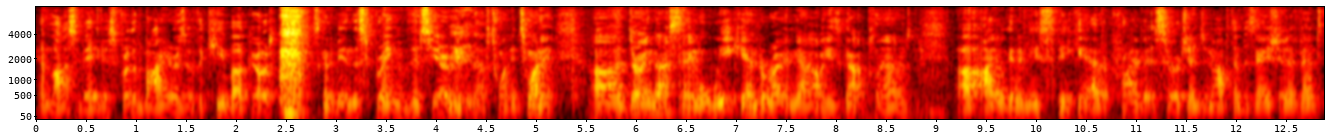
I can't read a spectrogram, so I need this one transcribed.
in Las Vegas for the buyers of the Kibo code. it's going to be in the spring of this year, of 2020. Uh, during that same weekend right now, he's got planned uh, I am going to be speaking at a private search engine optimization event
